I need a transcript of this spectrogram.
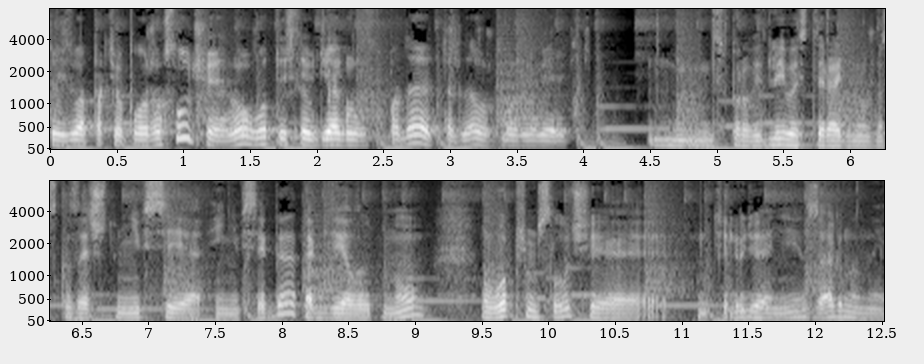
То есть два противоположных случая, но вот если в диагноз совпадают, тогда уже можно верить. Справедливости ради нужно сказать, что не все и не всегда так делают, но в общем случае эти люди, они загнаны,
